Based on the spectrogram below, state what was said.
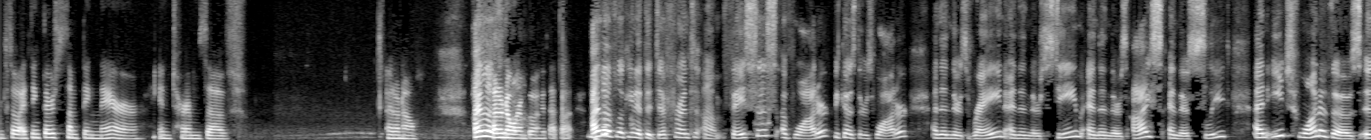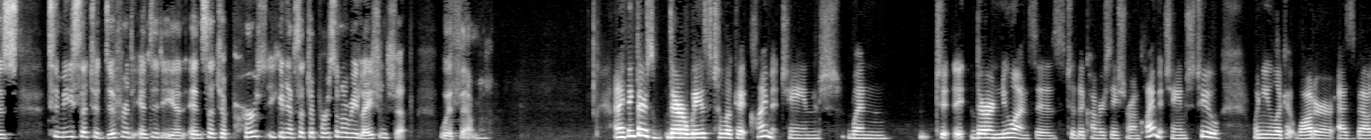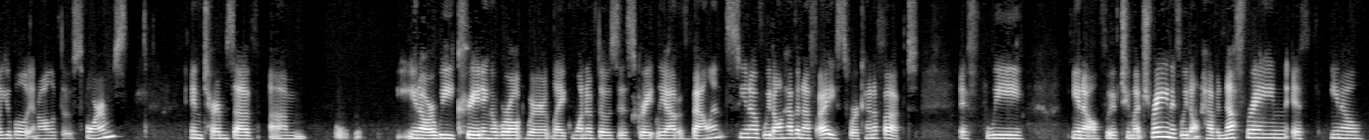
And so I think there's something there in terms of, I don't know. I love. I don't know where I'm going with that thought. I love looking at the different um, faces of water because there's water, and then there's rain, and then there's steam, and then there's ice, and there's sleet, and each one of those is to me such a different entity and, and such a person you can have such a personal relationship with them and i think there's there are ways to look at climate change when to it, there are nuances to the conversation around climate change too when you look at water as valuable in all of those forms in terms of um, you know are we creating a world where like one of those is greatly out of balance? You know if we don't have enough ice we're kind of fucked. If we you know if we have too much rain if we don't have enough rain if you know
